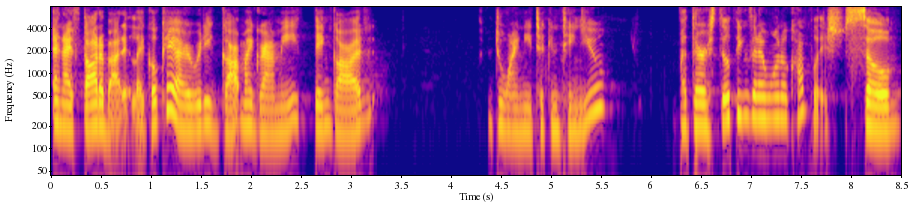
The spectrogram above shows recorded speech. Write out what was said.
And I've thought about it like, okay, I already got my Grammy. Thank God. Do I need to continue? but there are still things that I want to accomplish. So,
